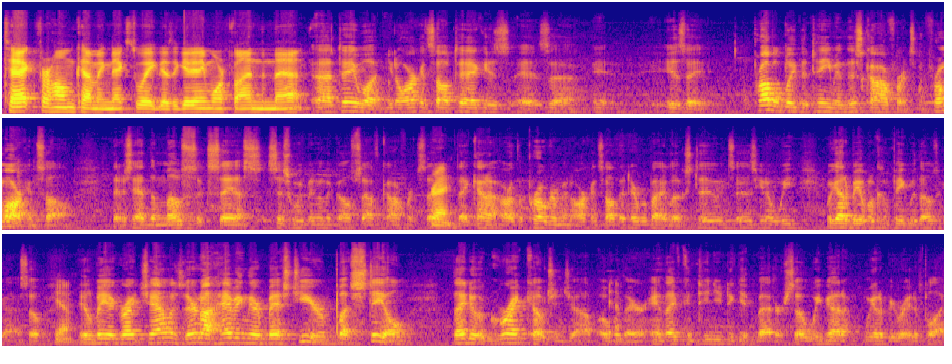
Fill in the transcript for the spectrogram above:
Tech for homecoming next week. Does it get any more fun than that? Uh, I tell you what, you know, Arkansas Tech is, is, uh, is a, probably the team in this conference from Arkansas that has had the most success since we've been in the Gulf South Conference. They, Right. they kind of are the program in Arkansas that everybody looks to and says, you know, we, we got to be able to compete with those guys. So Yeah. it'll be a great challenge. They're not having their best year, but still, they do a great coaching job over Yeah. there, and they've continued to get better. So we got to, we got to be ready to play.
